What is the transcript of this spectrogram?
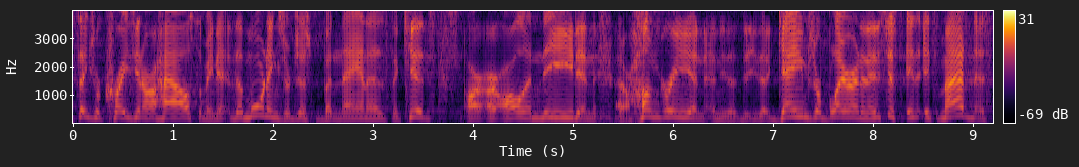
things were crazy in our house. I mean, the mornings are just bananas. The kids are, are all in need and are hungry, and, and the, the, games are blaring, and it's just, it, it's madness.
